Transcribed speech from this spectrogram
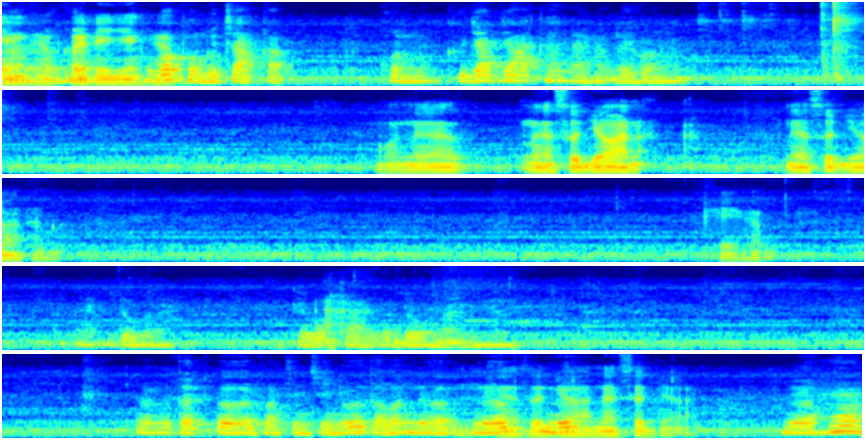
ยินครับเคยได้ยินเพคราะรับว่าผมรู้จักกับคนคือญาติญาติๆท่านนะครับโดยคนนั้น โอ้เนื้อ เนื้อสุดยอดอะเนื้อสุดยอดครับโอเคครับนะครับดูนะเดี๋ยวโอกาสก็ดูหน่อยนะครับเออแต่เออฝากจริงๆด้วยแต่ว่าเนื้อเนื้เนื้ออสุดยเนื้ออดเนื้อสุดยอดเนื้อแห้ง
